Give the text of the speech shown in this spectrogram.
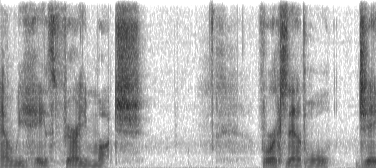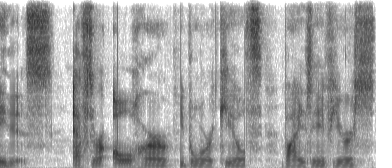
and we hate very much. For example, Jadis, after all her people were killed by saviors,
